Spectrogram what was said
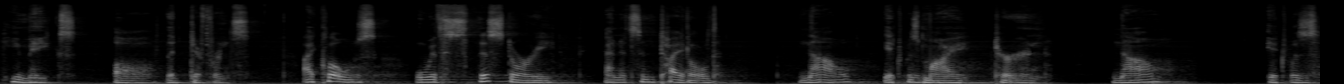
He makes all the difference. I close with this story, and it's entitled, Now It Was My Turn. Now It Was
